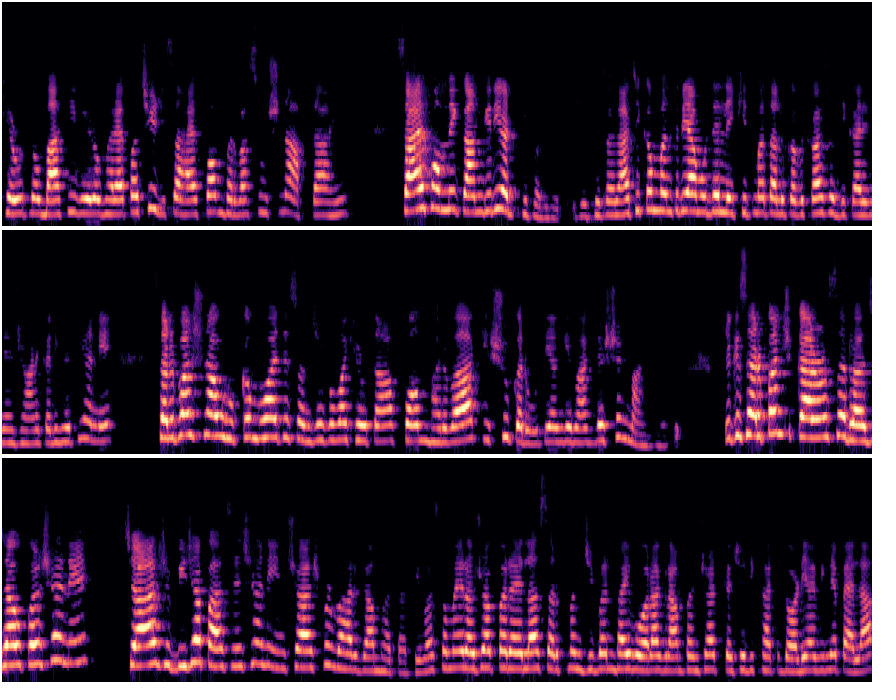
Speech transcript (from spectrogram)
ખેડૂતનો બાકી વેરો ભરાયા પછી જ સહાય ફોર્મ ભરવા સૂચના આપતા અહીં સહાય ફોર્મની કામગીરી અટકી પડી હતી. જેથી તલાટી કમ મંત્રી આ મુદ્દે લેખિતમાં તાલુકા વિકાસ અધિકારીને જાણ કરી હતી અને સરપંચના હુકમ હોય તે સંજોગોમાં ખેડૂતોના ફોર્મ ભરવા કે શું કરવું તે અંગે માર્ગદર્શન માંગ્યું હતું. જોકે સરપંચ કારણોસર રજા ઉપર છે અને ચાર્જ બીજા પાસે છે અને ઇન્ચાર્જ પણ બહાર ગામ હતા. તેવા સમયે રજા પર રહેલા સરપંચ જીવનભાઈ વોરા ગ્રામ પંચાયત કચેરી ખાતે દોડી આવીને પહેલા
